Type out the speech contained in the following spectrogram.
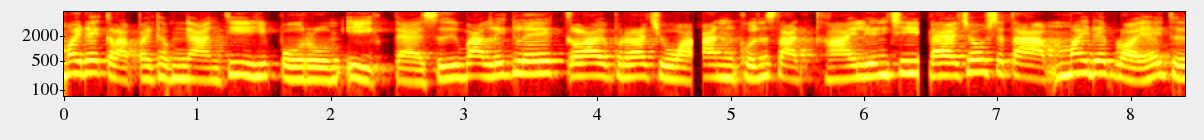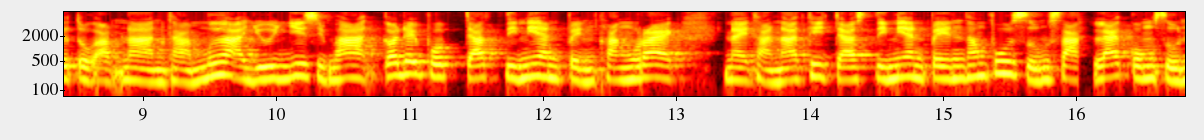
ไม่ได้กลับไปทำงานที่ฮิปโปโรมอีก แต่ซื้อบ้านเล็กๆ ใกล้พระราชวังอันขนสัตว์ขายเลี้ยงชีพ แต่โชคชะตาไม่ได้ปล่อยให้เธอตกอับนานค่ะ เมื่ออายุ 25 ก็ได้พบจัสติเนียนเป็นครั้งแรก ในฐานะที่จัสติเนียนเป็นทั้งผู้สูงศักดิ์และกงสุล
